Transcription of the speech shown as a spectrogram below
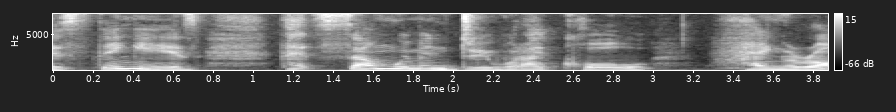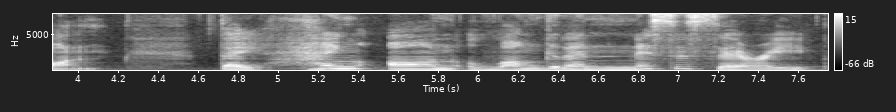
This thing is that some women do what I call hanger on. They hang on longer than necessary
